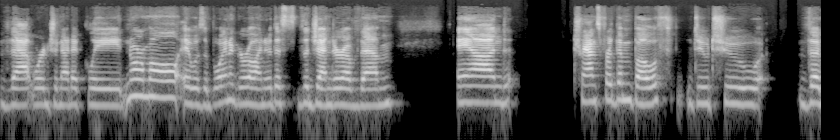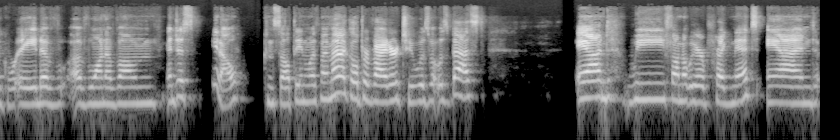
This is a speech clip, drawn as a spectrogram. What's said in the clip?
that were genetically normal. It was a boy and a girl. I knew this the gender of them and transferred them both due to the grade of of one of them and just, you know, consulting with my medical provider too was what was best. And we found out we were pregnant and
